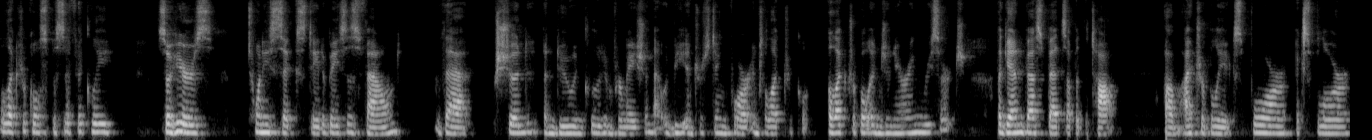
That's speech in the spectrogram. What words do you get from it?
electrical specifically. So here's 26 databases found that should and do include information that would be interesting for electrical, electrical engineering research. Again, best bets up at the top. Um, IEEE Xplore, Xplore,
